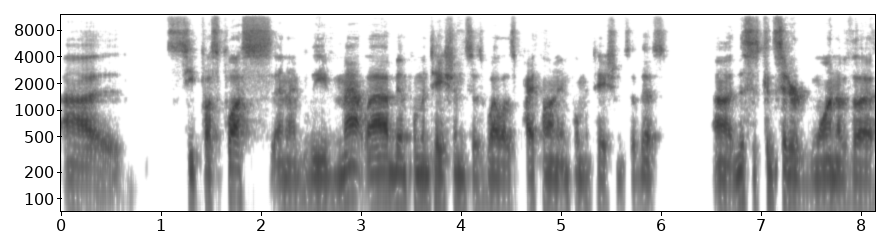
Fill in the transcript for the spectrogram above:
uh, C++ and I believe MATLAB implementations as well as Python implementations of this. Uh, this is considered one of the,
